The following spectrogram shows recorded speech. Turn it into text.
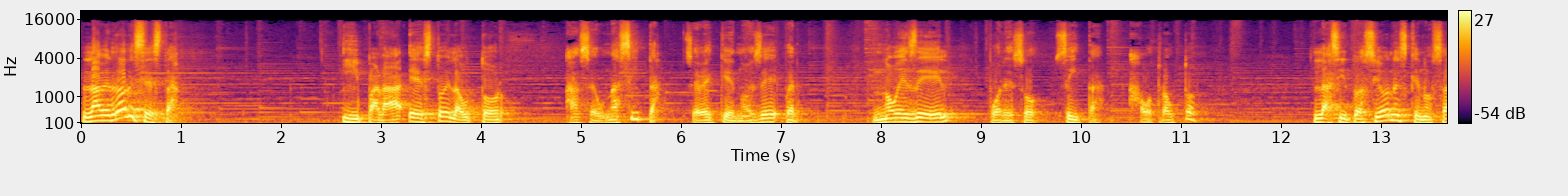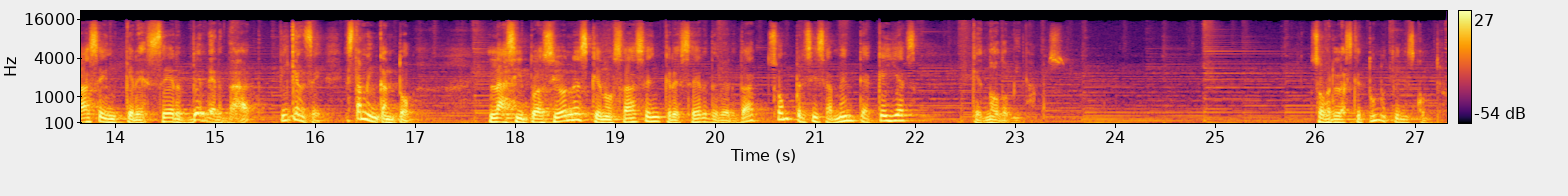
La verdad es esta. Y para esto el autor hace una cita. Se ve que no es de, bueno, no es de él, por eso cita a otro autor. Las situaciones que nos hacen crecer de verdad, fíjense, esta me encantó. Las situaciones que nos hacen crecer de verdad son precisamente aquellas que no dominamos, sobre las que tú no tienes control.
